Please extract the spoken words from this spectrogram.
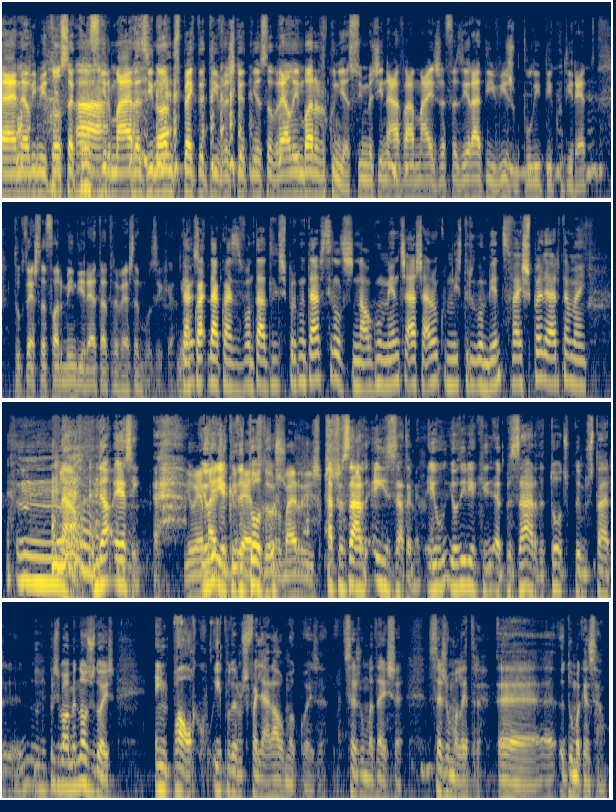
A Ana limitou-se a confirmar as enormes expectativas que eu tinha sobre ela, embora reconheço, imaginava a mais a fazer ativismo político direto do que desta forma indireta através da música. Dá, dá quase vontade de lhes perguntar se eles, em algum momento, já acharam que o Ministro do Ambiente se vai espalhar também. Não, não, é assim. Eu, é eu diria que de todos, por mais riscos. apesar de, exatamente, eu, eu diria que apesar de todos podemos estar, principalmente nós os dois, em palco e podemos falhar alguma coisa, seja uma deixa, seja uma letra eh, de uma canção.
